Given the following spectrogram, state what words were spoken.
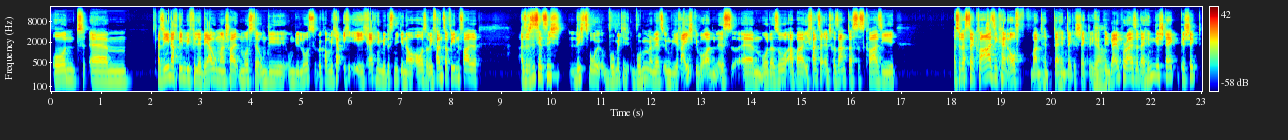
Und ähm, also je nachdem, wie viele Werbung man schalten musste, um die, um die loszubekommen. Ich, hab, ich, ich rechne mir das nie genau aus, aber ich fand es auf jeden Fall, also das ist jetzt nicht nichts, wo, womit, ich, womit man jetzt irgendwie reich geworden ist ähm, oder so, aber ich fand es halt interessant, dass es quasi, also dass da quasi kein Aufwand hin- dahinter gesteckt wird. Ich Ja. habe den Vaporizer dahin gesteckt, geschickt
